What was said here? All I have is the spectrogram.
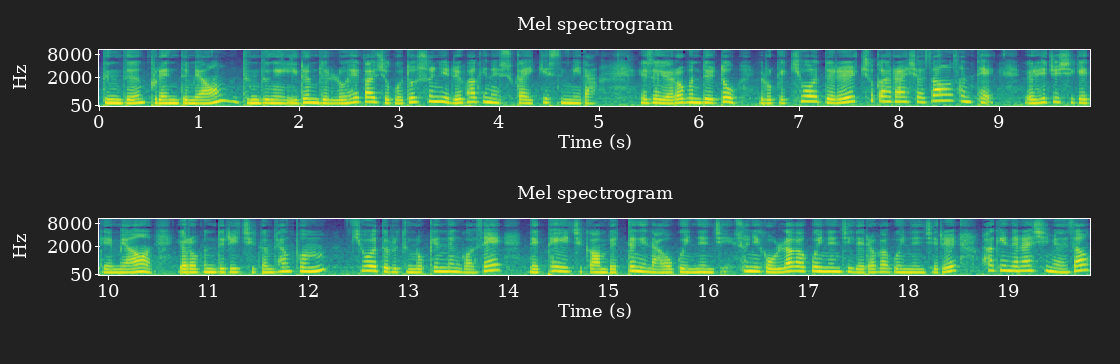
등등 브랜드명 등등의 이름들로 해가지고도 순위를 확인할 수가 있겠습니다. 그래서 여러분들도 이렇게 키워드를 추가를 하셔서 선택을 해주시게 되면 여러분들이 지금 상품 키워드로 등록했는 것에 내 페이지가 몇 등이 나오고 있는지 순위가 올라가고 있는지 내려가고 있는지를 확인을 하시면서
